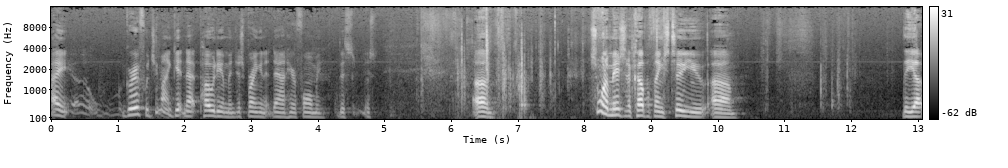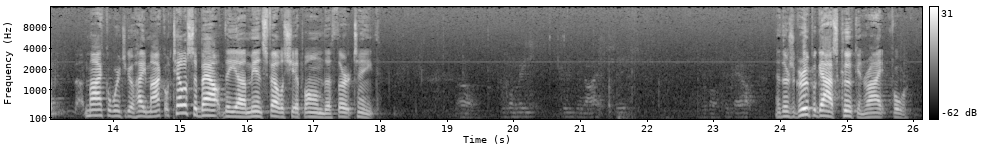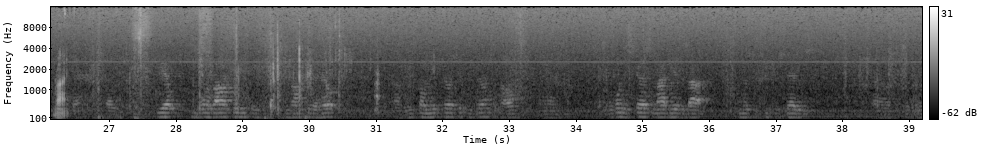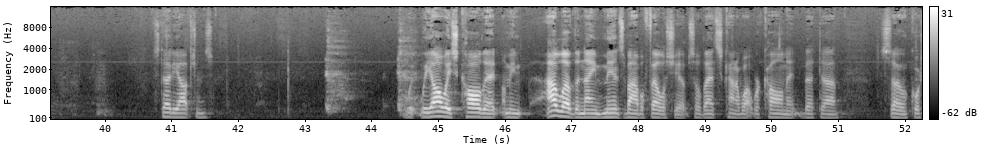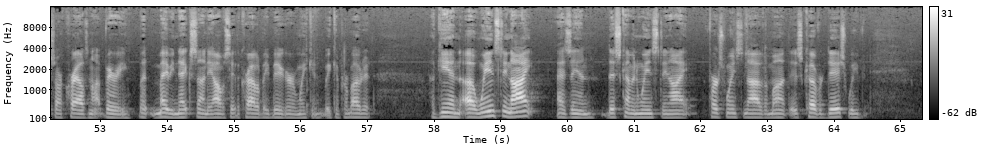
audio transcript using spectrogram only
Hey, uh, Griff, would you mind getting that podium and just bringing it down here for me? This, this. Um, just want to mention a couple things to you. Um, the uh, Michael, where'd you go? Hey, Michael, tell us about the uh, men's fellowship on the thirteenth. Now, there's a group of guys cooking, right? For right. Study options. We, we always call that, I mean, I love the name Men's Bible Fellowship, so that's kind of what we're calling it. But uh, so, of course, our crowd's not very, but maybe next Sunday, obviously, the crowd will be bigger and we can, we can promote it. Again, uh, Wednesday night, as in this coming Wednesday night, first Wednesday night of the month, is covered dish. We've,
